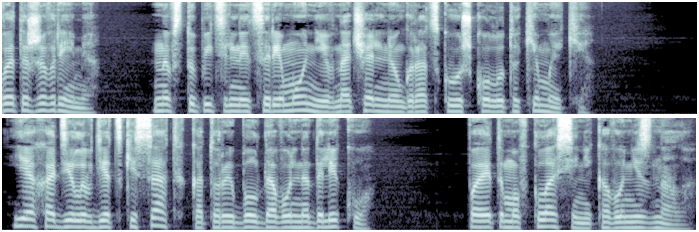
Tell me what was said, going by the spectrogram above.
в это же время, на вступительной церемонии в начальную городскую школу Токимеки – я ходила в детский сад, который был довольно далеко, поэтому в классе никого не знала.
